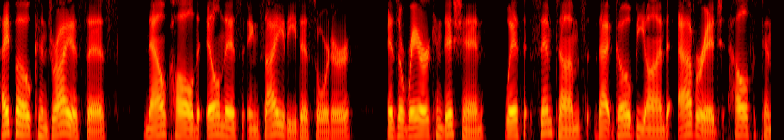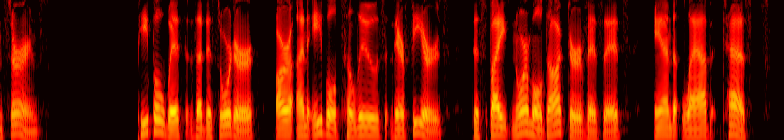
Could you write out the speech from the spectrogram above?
Hypochondriasis, now called illness anxiety disorder, is a rare condition with symptoms that go beyond average health concerns. People with the disorder are unable to lose their fears despite normal doctor visits and lab tests.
